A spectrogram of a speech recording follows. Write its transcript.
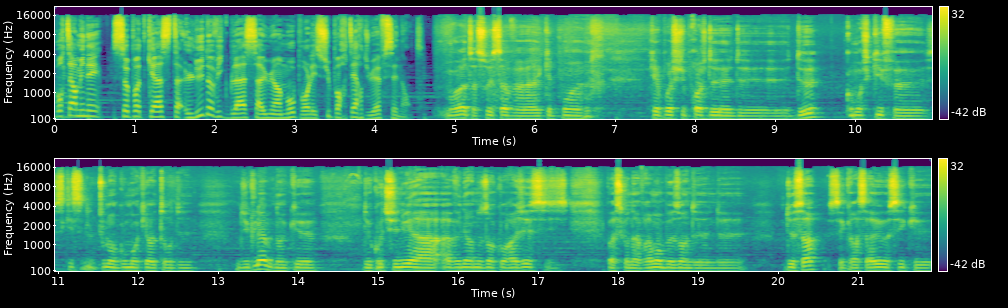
Pour terminer ce podcast, Ludovic Blas a eu un mot pour les supporters du FC Nantes. Moi, de toute façon, ils savent à quel point, à quel point je suis proche de de- d'eux, comment je kiffe euh, tout l'engouement qu'il y a autour du, du club. Donc, euh, de continuer à, à venir nous encourager si- parce qu'on a vraiment besoin de, de, de ça. C'est grâce à eux aussi que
